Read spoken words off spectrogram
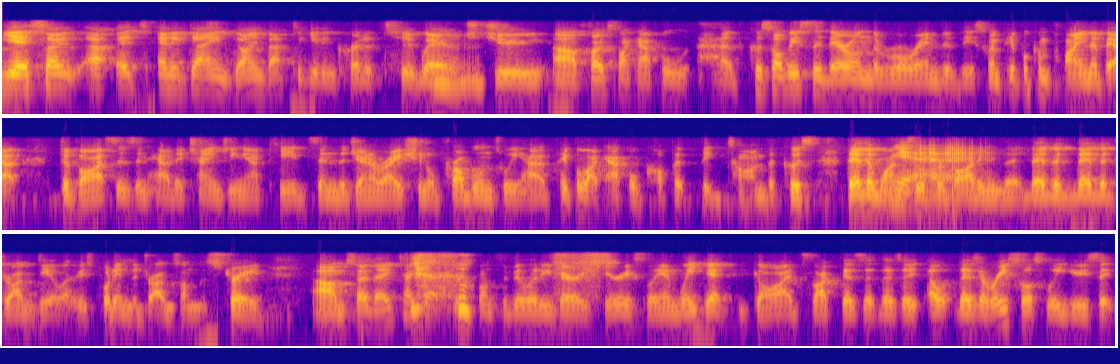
Yeah, so uh, it's and again going back to giving credit to where mm. it's due, uh, folks like Apple have because obviously they're on the raw end of this. When people complain about devices and how they're changing our kids and the generational problems we have, people like Apple cop it big time because they're the ones yeah. who are providing the they're the they're the drug dealer who's putting the drugs on the street. Um, so they take that responsibility very seriously, and we get guides like there's a there's a there's a resource we use that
